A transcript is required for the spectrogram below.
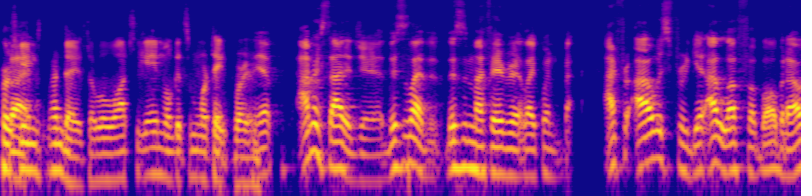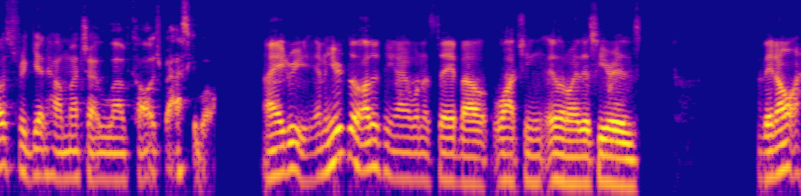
first but- game's Monday, so we'll watch the game. We'll get some more takes for you. Yep, I'm excited, Jared. This is like this is my favorite. Like when I I always forget I love football, but I always forget how much I love college basketball. I agree. And here's the other thing I want to say about watching Illinois this year is they don't.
